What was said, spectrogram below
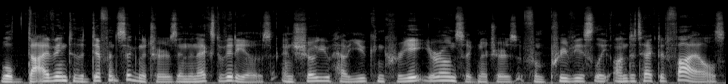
we'll dive into the different signatures in the next videos and show you how you can create your own signatures from previously undetected files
